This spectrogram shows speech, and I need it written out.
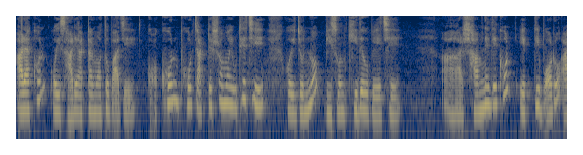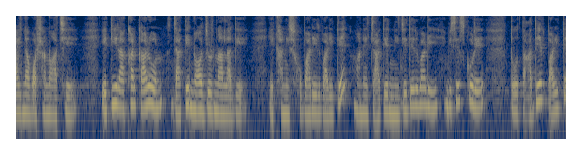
আর এখন ওই সাড়ে আটটার মতো বাজে। কখন ভোর চারটের সময় উঠেছি, ওই জন্য ভীষণ খিদেও পেয়েছে। আর সামনে দেখুন, একটি বড় আয়না বসানো আছে। এটি রাখার কারণ যাতে নজর না লাগে। এখানে সবারির বাড়িতে মানে যাদের নিজেদের বাড়ি বিশেষ করে, তো তাদের বাড়িতে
